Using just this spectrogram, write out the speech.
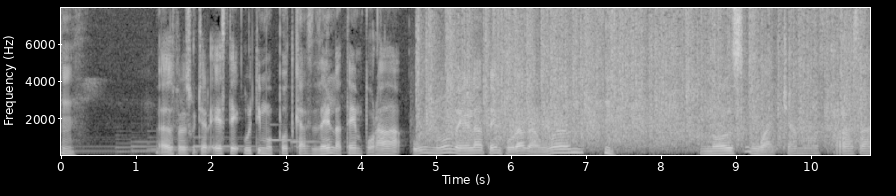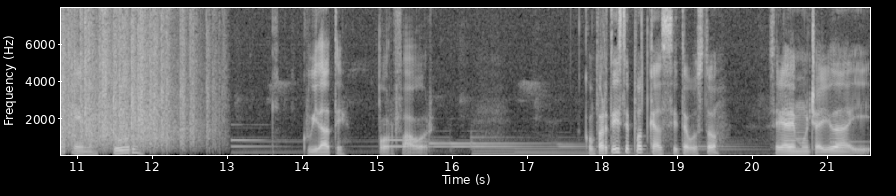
Gracias por escuchar este último podcast de la temporada 1 de la temporada 1. Nos guachamos raza en octubre. Cuídate, por favor. Compartí este podcast si te gustó. Sería de mucha ayuda y,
